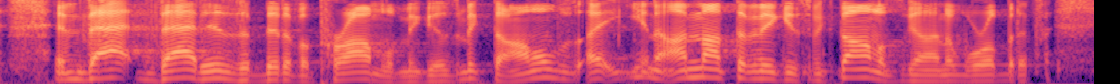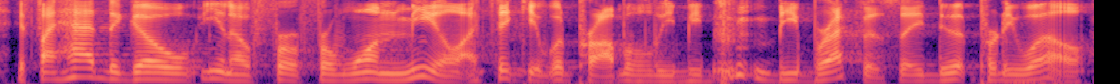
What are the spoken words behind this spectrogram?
and that that is a bit of a problem because McDonald's, I, you know, I'm not the biggest McDonald's guy in the world, but if if I had to go, you know, for, for one meal, I think it would probably be be breakfast. They do it pretty well,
